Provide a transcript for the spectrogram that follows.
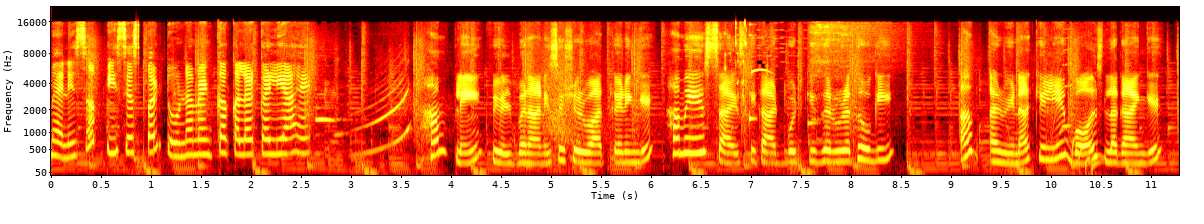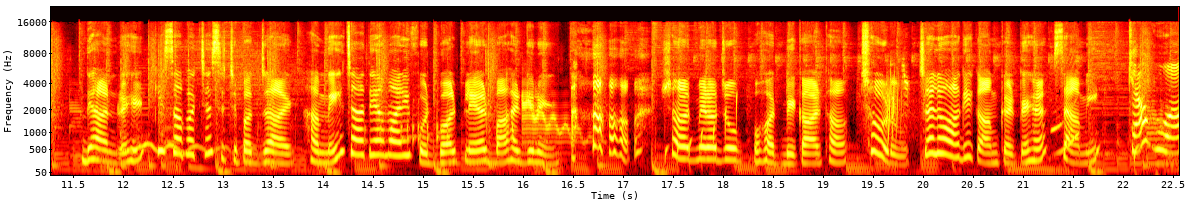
मैंने सब पीसेस पर टूर्नामेंट का कलर कर लिया है। हम प्लेइंग फ़ील्ड बनाने से शुरुआत करेंगे। हमें इस साइज़ के कार्डबोर्ड की ज़रूरत होगी। अब अरीना के लिए बॉल्स लगाएँगे। ध्यान रहे कि सब अच्छे से चिपक जाए। हम नहीं चाहते हमारे फुटबॉल प्लेयर बाहर गिरे। शायद मेरा जोक बहुत बेकार था। छोड़ो चलो आगे काम करते हैं। सामी क्या हुआ?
